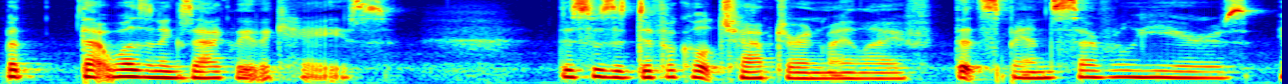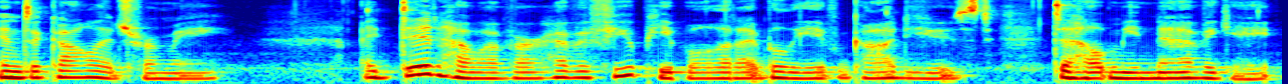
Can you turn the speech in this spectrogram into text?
But that wasn't exactly the case. This was a difficult chapter in my life that spanned several years into college for me. I did, however, have a few people that I believe God used to help me navigate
